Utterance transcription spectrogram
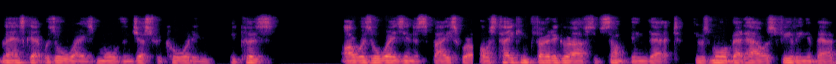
landscape was always more than just recording because I was always in a space where I was taking photographs of something that it was more about how I was feeling about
